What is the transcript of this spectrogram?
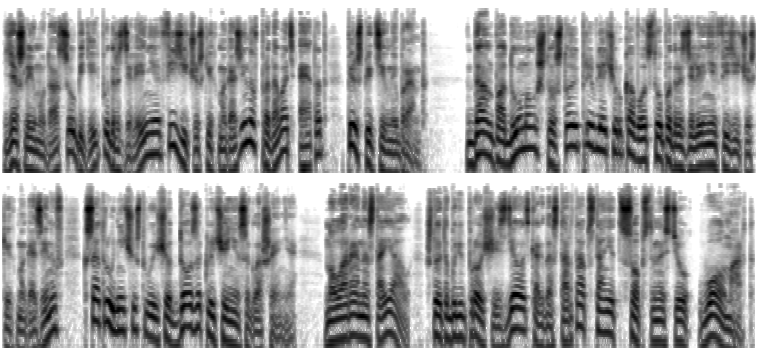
если им удастся убедить подразделения физических магазинов продавать этот перспективный бренд – Дан подумал, что стоит привлечь руководство подразделения физических магазинов к сотрудничеству еще до заключения соглашения. Но Лорен настоял, что это будет проще сделать, когда стартап станет собственностью Walmart.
